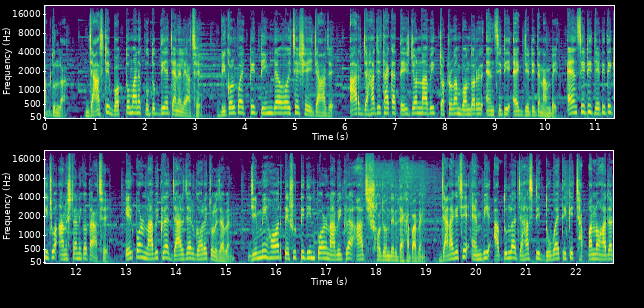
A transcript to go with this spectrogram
আবদুল্লাহ। জাহাজটি বর্তমানে কুতুবদিয়া চ্যানেলে আছে। বিকল্প একটি টিম দেওয়া হয়েছে সেই জাহাজে। আর জাহাজে থাকা তেইশ জন নাবিক চট্টগ্রাম বন্দরের এনসিটি এক জেটিতে নামবে। এনসিটি জেটিতে কিছু আনুষ্ঠানিকতা আছে। এরপর নাবিকরা যার যার ঘরে চলে যাবেন। জিম্মি হওয়ার তেষট্টি দিন পর নাবিকরা আজ স্বজনদের দেখা পাবেন। জানা গেছে, এমবি আবদুল্লাহ জাহাজটি দুবাই থেকে ছাপ্পান্ন হাজার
